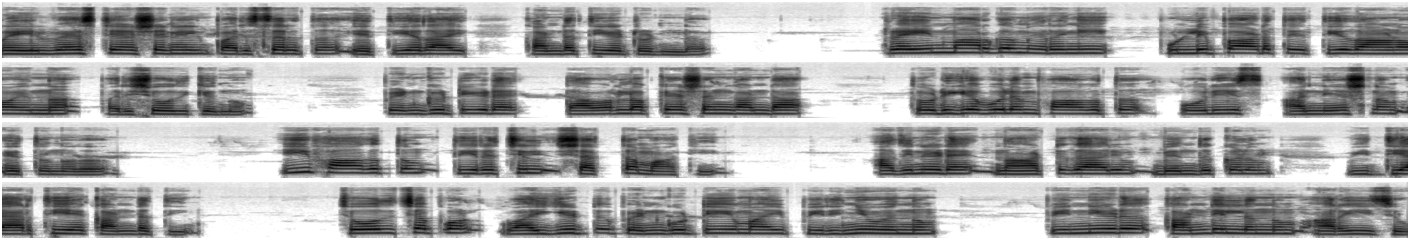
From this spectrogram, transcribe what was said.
റെയിൽവേ സ്റ്റേഷനിൽ പരിസരത്ത് എത്തിയതായി കണ്ടെത്തിയിട്ടുണ്ട്. ട്രെയിൻ മാർഗം ഇറങ്ങി പുള്ളിപ്പാടത്ത് എത്തിയതാണോ എന്ന് പരിശോധിക്കുന്നു. പെൺകുട്ടിയുടെ ടവർ ലൊക്കേഷൻ കണ്ട തൊടികപുലം ഭാഗത്ത് പോലീസ് അന്വേഷണം എത്തുന്നത്. ഈ ഭാഗത്തും തിരച്ചിൽ ശക്തമാക്കി. അതിനിടെ നാട്ടുകാരും ബന്ധുക്കളും വിദ്യാർത്ഥിയെ കണ്ടെത്തി. ചോദിച്ചപ്പോൾ വൈകിട്ട് പെൺകുട്ടിയുമായി പിരിഞ്ഞുവെന്നും പിന്നീട് കണ്ടില്ലെന്നും അറിയിച്ചു.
